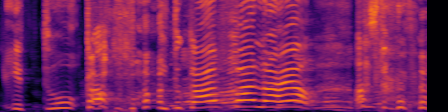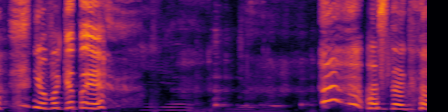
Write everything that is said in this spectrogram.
Itu Kafan. itu kafan Rahel. Astaga. Nggak pakai tuh ya? Astaga,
